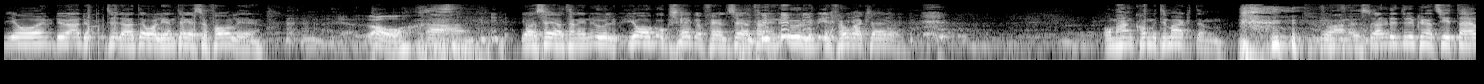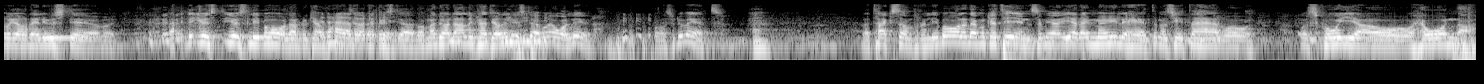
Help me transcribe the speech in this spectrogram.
jo, du, du antyder att Ohly inte är så farlig. Ja. Ah, jag säger att han är en ulv. Jag och Segerfeldt säger att han är en ulv i fårakläder. Om han kommer till makten Johannes, så hade inte du kunnat sitta här och göra dig lustig över... Just, just liberal hade du kanske Det här hade kunnat göra dig lustig över. Men du hade aldrig kunnat göra dig lustig över Åhli. Bara så du vet. Jag är tacksam för den liberala demokratin som ger dig möjligheten att sitta här och, och skoja och håna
